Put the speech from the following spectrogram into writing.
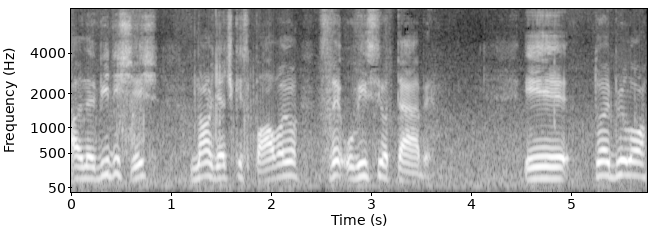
ali ne vidiš ih, naš dečki spavaju, sve uvisi od tebe. I to je bilo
